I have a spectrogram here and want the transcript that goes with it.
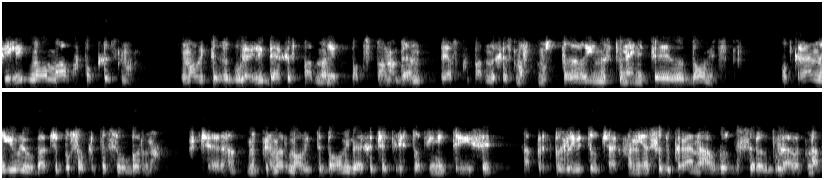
фили, но малко по-късно. Новите заболели бяха спаднали под 100 на ден, рязко паднаха смъртността и настанените в болницата. От края на юли обаче посоката се обърна. Вчера, например, новите болни бяха 430, а предпазливите очаквания са до края на август да се разболяват над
